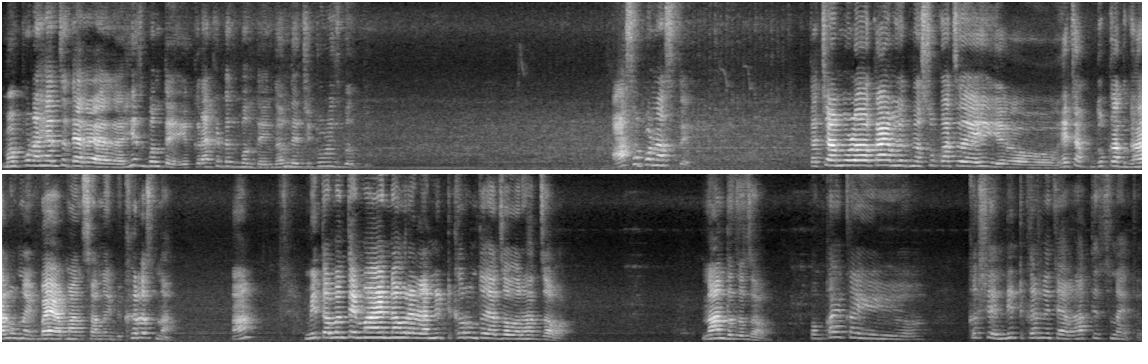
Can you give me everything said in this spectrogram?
मग पुन्हा ह्यांचं त्या हेच बनतंय. एक रॅकेटच बनतंय. एक धंद्याची टोळीच बनते. असं पण असते. त्याच्यामुळं काय म्हणत ना सुखाचं हे, ह्याच्यात दुःखात घालू नये बाया माणसानं बी खरंच ना. हा? मी तर म्हणते माय नवऱ्याला नीट करून तुझ्या हात जावा. नांदत जावा. पण काय काय कसे नीट करण्याच्या राहतेच नाही तर.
